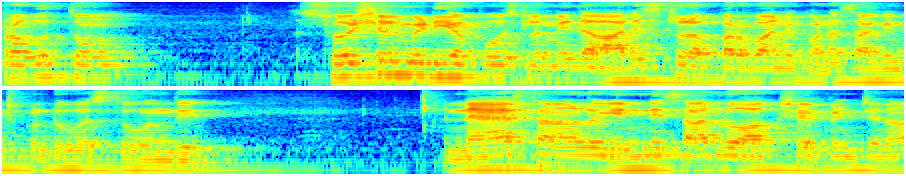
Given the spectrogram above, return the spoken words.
ప్రభుత్వం సోషల్ మీడియా పోస్టుల మీద అరెస్టుల పర్వాన్ని కొనసాగించుకుంటూ వస్తూ ఉంది. న్యాయస్థానాలు ఎన్నిసార్లు ఆక్షేపించినా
